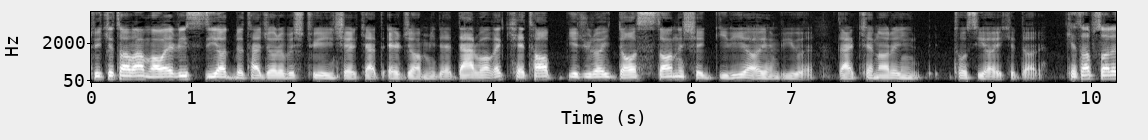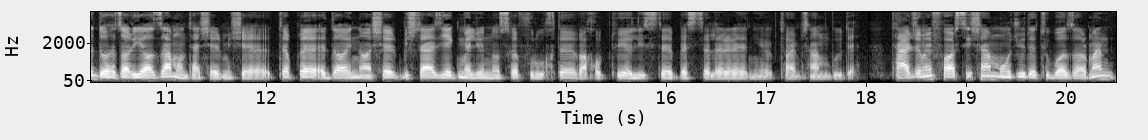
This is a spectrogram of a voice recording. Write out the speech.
توی کتاب هم آقای ریس زیاد به تجاربش توی این شرکت ارجاع میده. در واقع کتاب یه جورایی داستان شکل‌گیری IMVU ه در کنار این توصیه‌ای که داره. کتاب سال 2011 منتشر میشه. طبق ادعای ناشر بیشتر از یک میلیون نسخه فروخته و خب توی لیست best seller نیویورک تایمز هم بوده. ترجمه فارسیش هم موجوده تو بازار. من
